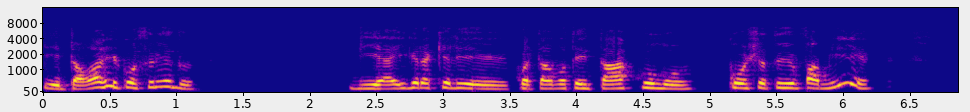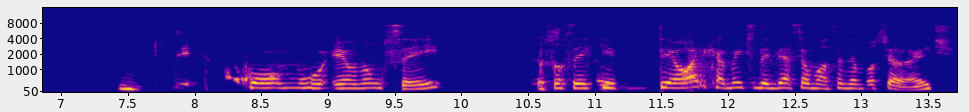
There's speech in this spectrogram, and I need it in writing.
E tá lá reconstruído. E a Igra que ele cortava o tentáculo constituiu família? Como eu não sei. Eu só sei que teoricamente devia ser uma cena emocionante.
